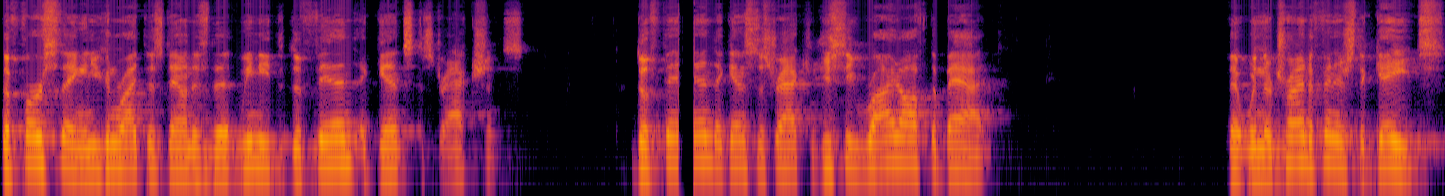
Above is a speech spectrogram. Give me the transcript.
The first thing, and you can write this down, is that we need to defend against distractions. Defend against distractions. You see right off the bat that when they're trying to finish the gates,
